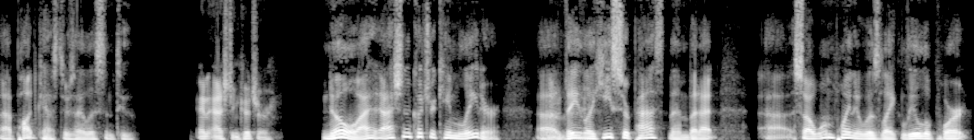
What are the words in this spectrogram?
uh, podcasters I listen to. And Ashton Kutcher. No, Ashton Kutcher came later. Uh, they like he surpassed them, but at uh, so at one point it was like Leo Laporte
